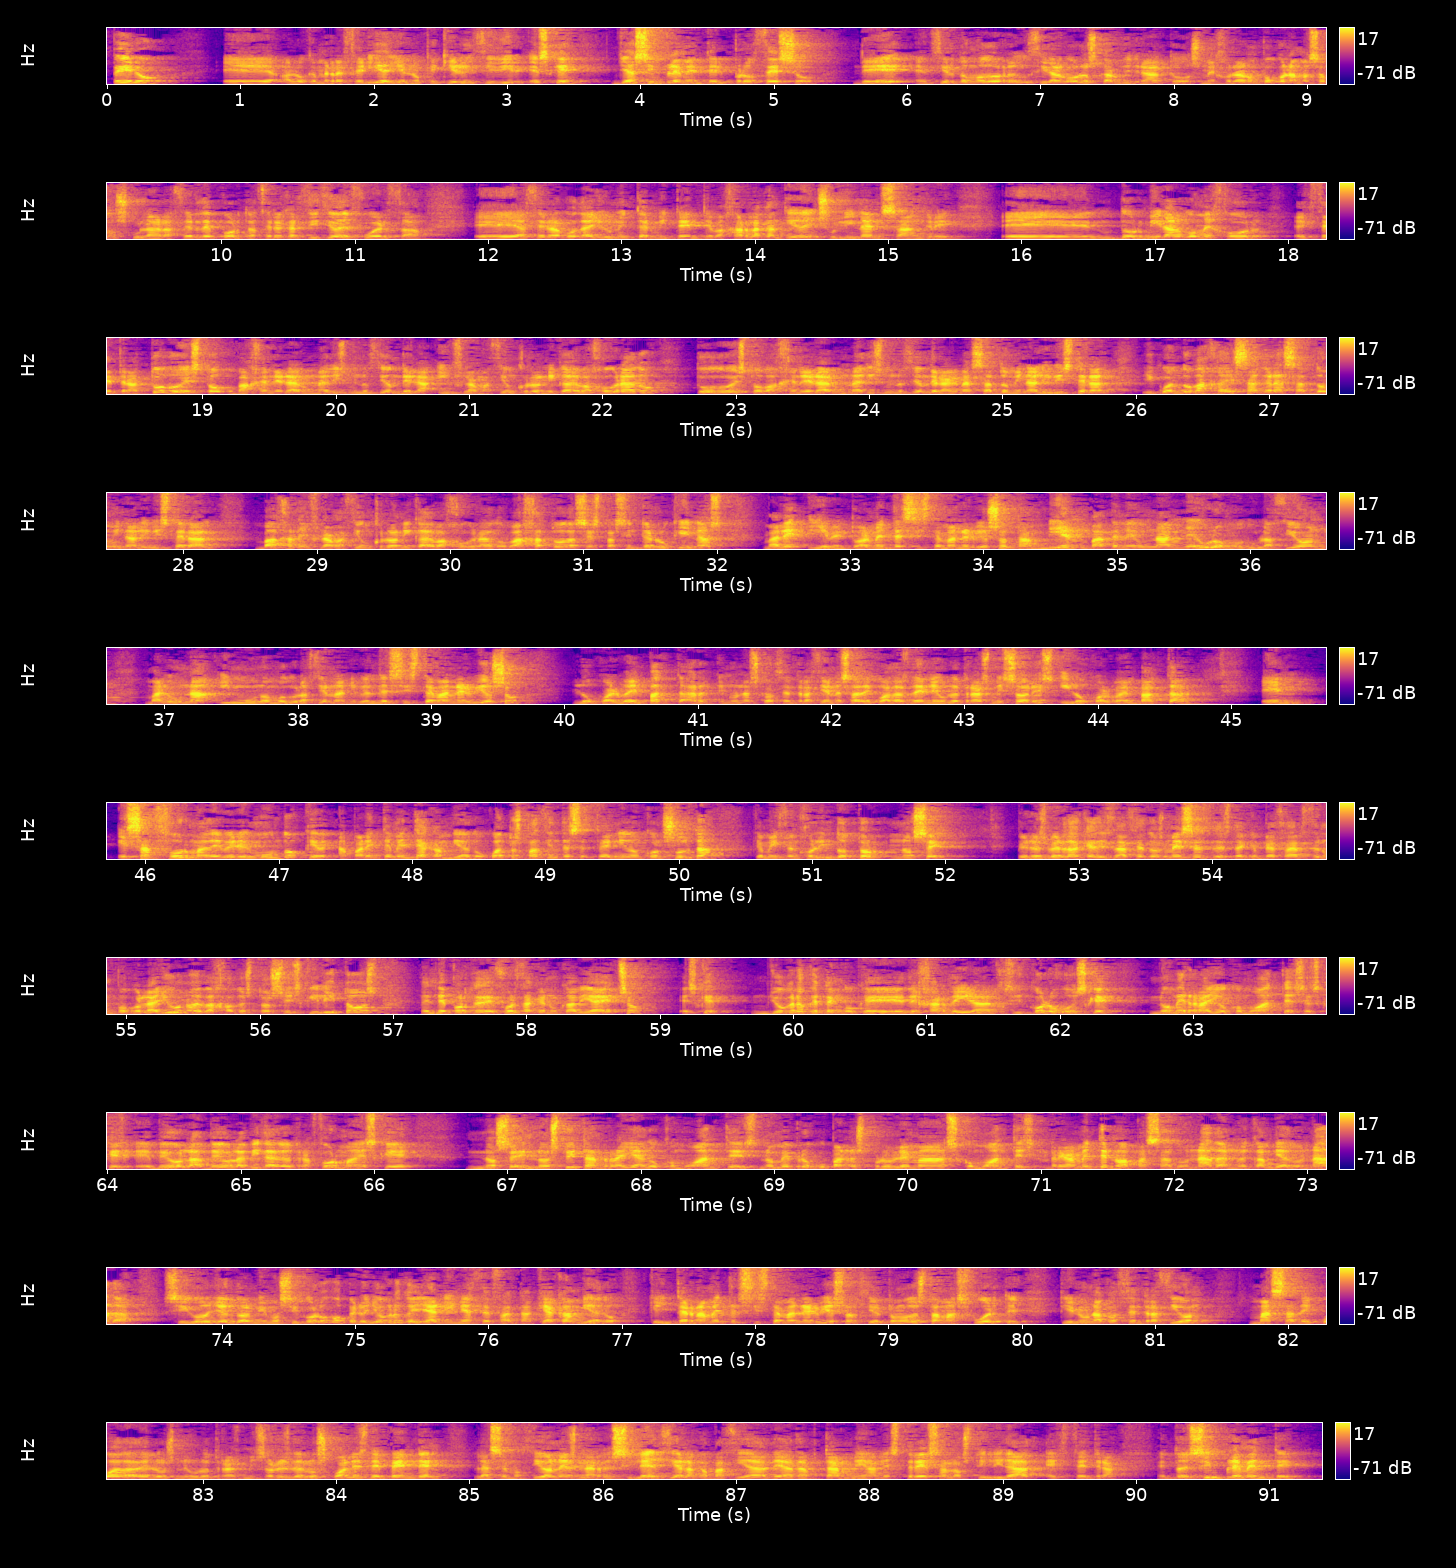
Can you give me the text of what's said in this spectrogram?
Pero eh, a lo que me refería y en lo que quiero incidir es que ya simplemente el proceso de, en cierto modo, reducir algo los carbohidratos, mejorar un poco la masa muscular, hacer deporte, hacer ejercicio de fuerza, eh, hacer algo de ayuno intermitente, bajar la cantidad de insulina en sangre, eh, dormir algo mejor, etcétera. Todo esto va a generar una disminución de la inflamación crónica de bajo grado, todo esto va a generar una disminución de la grasa abdominal y visceral, y cuando baja esa grasa abdominal y visceral, baja la inflamación crónica de bajo grado, baja todas estas interleuquinas, ¿vale? Y eventualmente el sistema nervioso también va a tener una neuromodulación, ¿vale? Una inmunomodulación a nivel del sistema nervioso, lo cual va a impactar en unas concentraciones adecuadas de neurotransmisores y lo cual va a impactar en esa forma de ver el mundo que aparentemente ha cambiado. ¿Cuántos pacientes he tenido en consulta que me dicen, Jolín, doctor, no sé, pero es verdad que desde hace dos meses, desde que empecé a hacer un poco el ayuno, he bajado estos 6 kilitos, el deporte de fuerza que nunca había hecho, es que yo creo que tengo que dejar de ir al psicólogo, es que no me rayo como antes, es que eh, veo la, veo la vida de otra forma, es que no sé, no estoy tan rayado como antes, no me preocupan los problemas como antes, realmente no ha pasado nada, no he cambiado nada, sigo yendo al mismo psicólogo, pero yo creo que ya ni me hace falta. ¿Qué ha cambiado? Que internamente el sistema nervioso en cierto modo está más fuerte, tiene una concentración más adecuada de los neurotransmisores de los cuales dependen las emociones, la resiliencia, la capacidad de adaptarme al estrés, a la hostilidad, etc. Entonces, simplemente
